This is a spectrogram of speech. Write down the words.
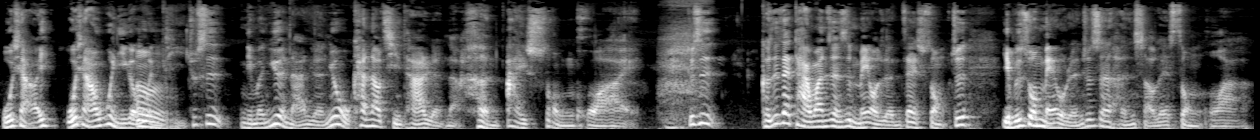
我想哎、我想要问一个问嗯题，就是你们越南人，因为我看到其他人呢、啊、很爱送花、哎，就是可是，在台湾真的是没有人在送，就是也不是说没有人，就是很少在送花。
